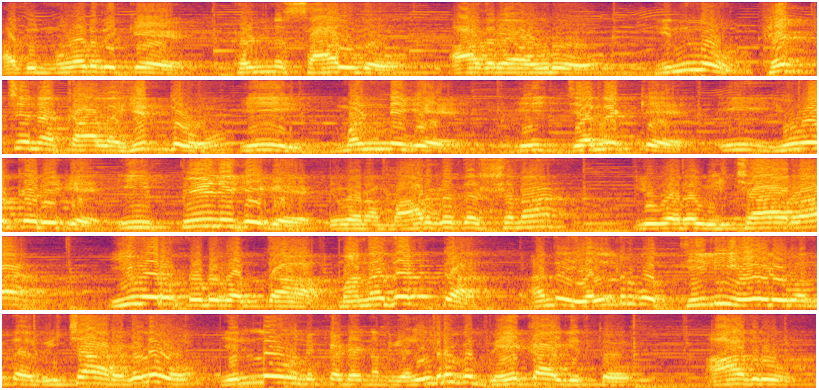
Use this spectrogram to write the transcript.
ಅದು ನೋಡೋದಕ್ಕೆ ಕಣ್ಣು ಸಾಲದು. ಆದರೆ ಅವರು ಇನ್ನೂ ಹೆಚ್ಚಿನ ಕಾಲ ಇದ್ದು ಈ ಮಣ್ಣಿಗೆ, ಈ ಜನಕ್ಕೆ, ಈ ಯುವಕರಿಗೆ, ಈ ಪೀಳಿಗೆಗೆ ಇವರ ಮಾರ್ಗದರ್ಶನ, ಇವರ ವಿಚಾರ, ಇವರು ಕೊಡುವಂತ ಮನದಟ್ಟ, ಅಂದ್ರೆ ಎಲ್ರಿಗೂ ತಿಳಿ ಹೇಳುವಂತ ವಿಚಾರಗಳು ಎಲ್ಲೋ ಒಂದು ಕಡೆ ನಮ್ಗೆಲ್ರಿಗೂ ಬೇಕಾಗಿತ್ತು. ಆದ್ರೂ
